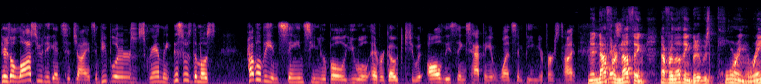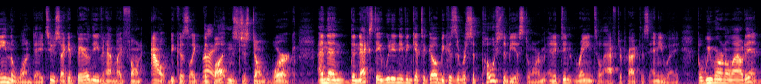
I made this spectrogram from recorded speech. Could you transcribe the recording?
There's a lawsuit against the Giants, and people are scrambling. This was the most probably insane Senior Bowl you will ever go to with all these things happening at once and being your first time. And not for nothing, not for nothing, but it was pouring rain the one day too, so I could barely even have my phone out because like the right. buttons just don't work. And then the next day we didn't even get to go because there was supposed to be a storm and it didn't rain till after practice anyway, but we weren't allowed in.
